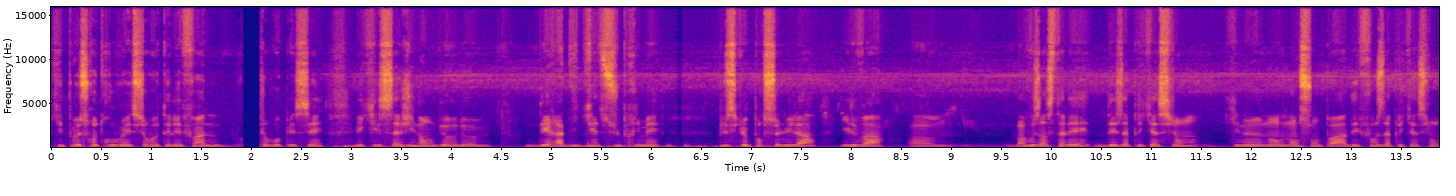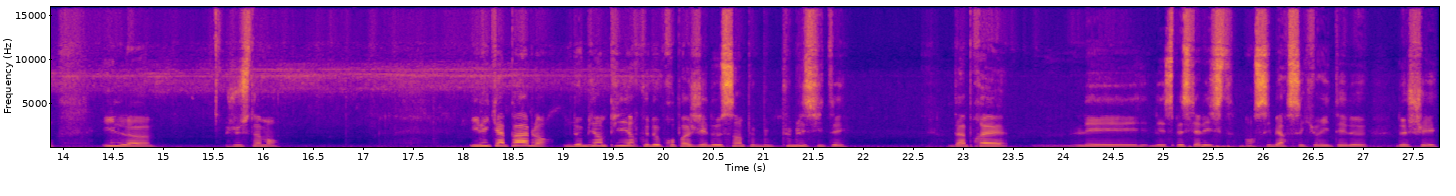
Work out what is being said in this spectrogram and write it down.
qui peut se retrouver sur vos téléphones, sur vos PC, et qu'il s'agit donc d'éradiquer, de, de, supprimer. Puisque pour celui-là, il va euh, bah, vous installez des applications qui n'en sont pas, des fausses applications. Il, euh, justement, il est capable de bien pire que de propager de simples publicités. D'après les, spécialistes en cybersécurité de, de chez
